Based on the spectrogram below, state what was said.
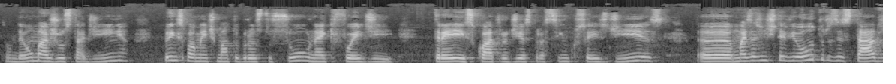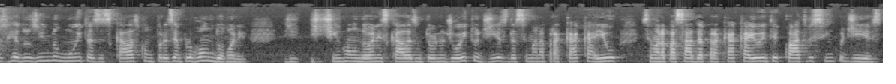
Então, deu uma ajustadinha, principalmente Mato Grosso do Sul, né, que foi de 3, 4 dias para 5, 6 dias. Uh, mas a gente teve outros estados reduzindo muito as escalas, como por exemplo Rondônia. A gente tinha em Rondônia escalas em torno de oito dias, da semana para cá caiu, semana passada para cá caiu entre quatro e cinco dias.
